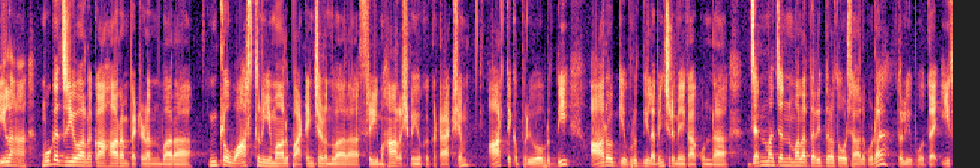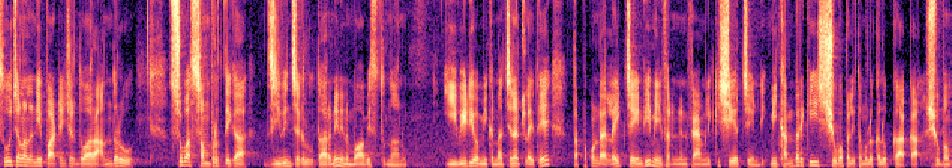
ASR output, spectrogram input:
ఇలా మూగజీవాలకు ఆహారం పెట్టడం ద్వారా ఇంట్లో వాస్తు నియమాలు పాటించడం ద్వారా శ్రీ మహాలక్ష్మి యొక్క కటాక్షం ఆర్థిక పురోభివృద్ధి ఆరోగ్య వృద్ధి లభించడమే కాకుండా జన్మ జన్మల దరిద్ర దోషాలు కూడా తొలగిపోతాయి. ఈ సూచనలన్నీ పాటించడం ద్వారా అందరూ శుభ సమృద్ధిగా జీవించగలుగుతారని నేను భావిస్తున్నాను. ఈ వీడియో మీకు నచ్చినట్లయితే తప్పకుండా లైక్ చేయండి మీ ఫ్రెండ్ అండ్ ఫ్యామిలీకి షేర్ చేయండి. మీకందరికీ శుభ ఫలితములు కలుగు కాక. శుభం.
